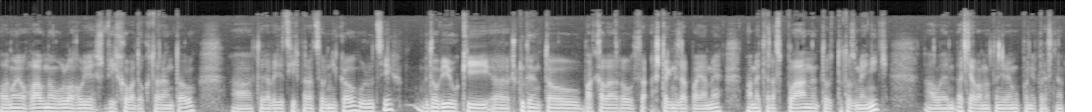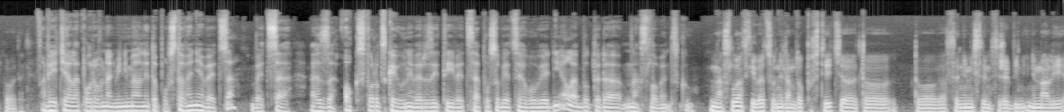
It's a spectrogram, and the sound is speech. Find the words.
ale mojou hlavnou úlohou je výchova doktorantov, a teda vedeckých pracovníkov budúcich. Do výuky e, študentov, bakalárov sa až tak nezapájame. Máme teraz plán to, toto zmeniť, ale zatiaľ vám na to neviem úplne presne odpovedať. A viete ale porovnať minimálne to postavenie vedca? Vedca z Oxfordskej univerzity, vedca pôsobiaceho vo Viedni, alebo teda na Slovensku? Na slovenských vedcov nedám dopustiť. E, to, to zase nemyslím si, že by nemali e,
